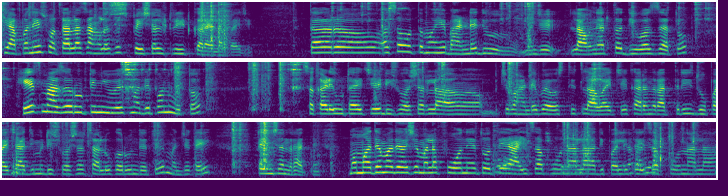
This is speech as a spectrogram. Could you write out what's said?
की आपण हे स्वतःला चांगलं असं स्पेशल ट्रीट करायला पाहिजे. तर असं होतं मग हे भांडे दिव म्हणजे लावण्यात तर दिवस जातो. हेच माझं रुटीन यू एसमध्ये पण होतं. सकाळी उठायचे डिशवॉशरला चे भांडे व्यवस्थित लावायचे कारण रात्री झोपायच्या आधी मी डिशवॉशर चालू करून देते म्हणजे काही टेन्शन राहत नाही. मग मध्ये मध्ये असे मला फोन येत होते आईचा फोन आला दीपाली ताईचा फोन आला.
